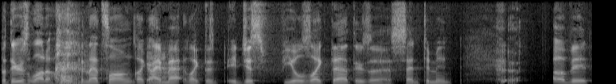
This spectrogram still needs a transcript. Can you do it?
but there's a lot of hope in that song. Like I ma- like the it just feels like that. There's a sentiment of it.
